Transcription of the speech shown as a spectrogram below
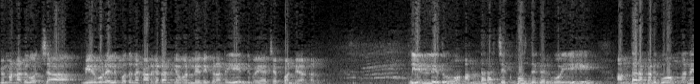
మిమ్మల్ని అడగొచ్చా? మీరు కూడా వెళ్ళిపోతే నాకు అడగడానికి ఎవరు లేదు ఇక్కడ. అంటే ఏంది భయ్యా చెప్పండి అన్నారు. ఏం లేదు అందరు ఆ చెక్ పోస్ట్ దగ్గరికి పోయి అందరు అక్కడికి పోగానే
